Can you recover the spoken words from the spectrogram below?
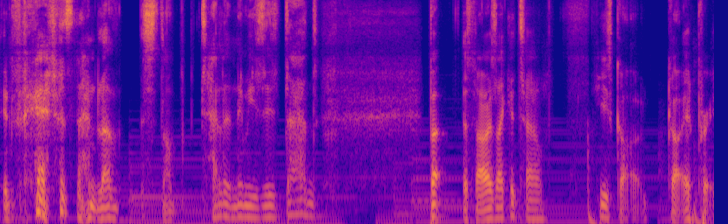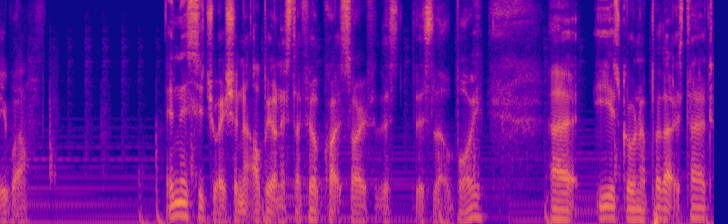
in fairness, then, love, stop telling him he's his dad. But as far as I could tell, he's got got it pretty well. In this situation, I'll be honest, I feel quite sorry for this this little boy. Uh, he is growing up without his dad,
